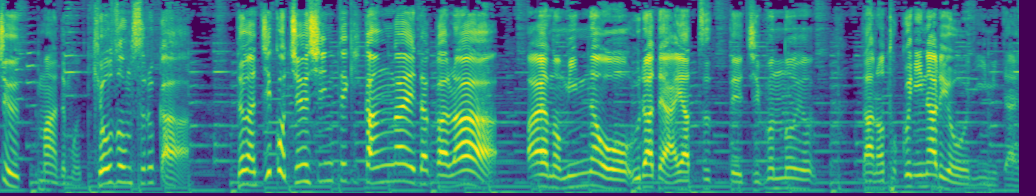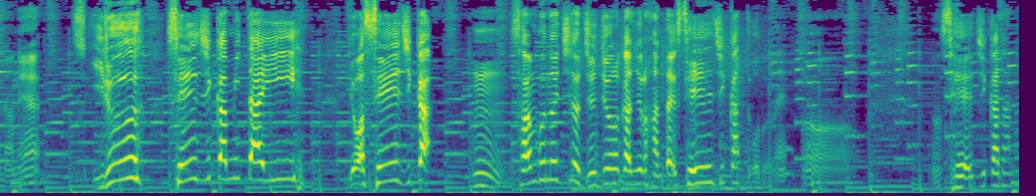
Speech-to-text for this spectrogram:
中、まあでも共存するか。だから自己中心的考えだから、あの、みんなを裏で操って自分の、あの、得になるように、みたいなね。いる？政治家みたい？要は政治家。うん。三分の一の順調な感じの反対、政治家ってことね。うん。政治家だね。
